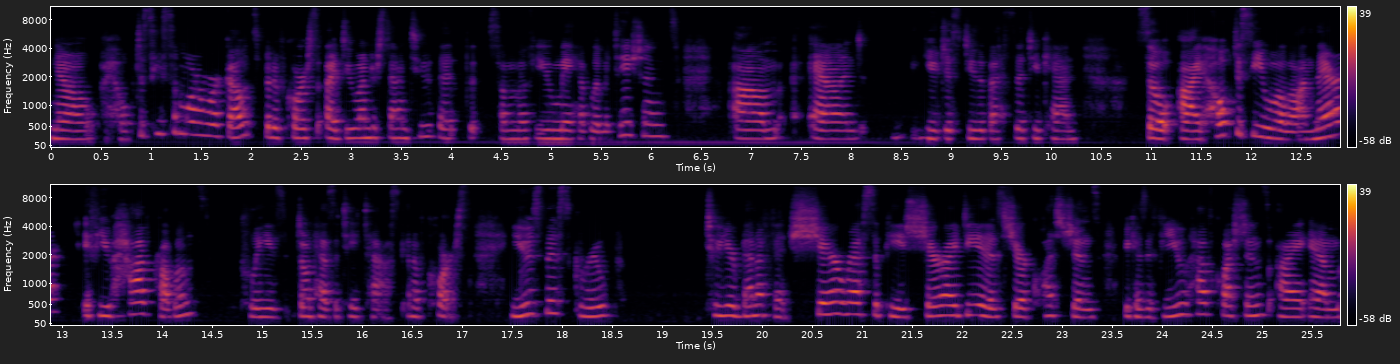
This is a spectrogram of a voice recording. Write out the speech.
Now, I hope to see some more workouts, but of course, I do understand too that, that some of you may have limitations um, and you just do the best that you can. So, I hope to see you all on there. If you have problems, please don't hesitate to ask. And of course, use this group to your benefit. Share recipes, share ideas, share questions, because if you have questions, I am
